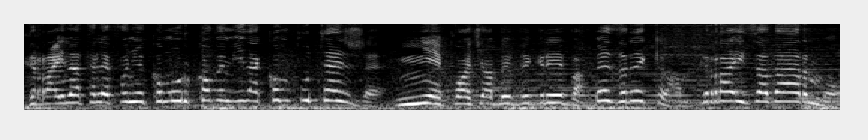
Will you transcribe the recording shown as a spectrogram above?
graj na telefonie komórkowym i na komputerze. Nie płać, aby wygrywa. Bez reklam. Graj za darmo.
